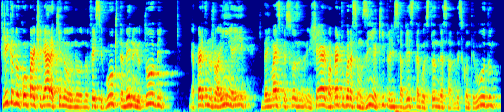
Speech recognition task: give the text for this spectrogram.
Clica no compartilhar aqui no, no, no Facebook, também no YouTube. Aperta no joinha aí, que daí mais pessoas enxergam. Aperta o coraçãozinho aqui para a gente saber se está gostando dessa, desse conteúdo.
